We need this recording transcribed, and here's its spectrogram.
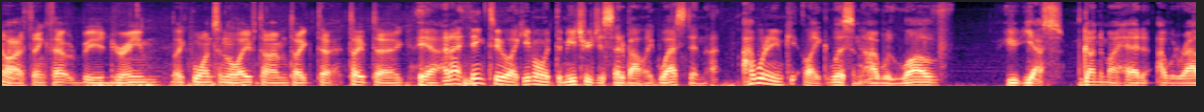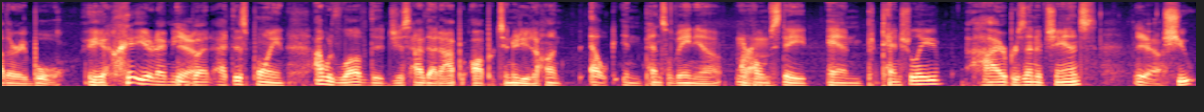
Oh, I think that would be a dream, like once in a lifetime type ta- type tag. Yeah, and I think too, like even what Dimitri just said about like Weston, I, I wouldn't even like listen. I would love, yes, gun to my head, I would rather a bull. You know what I mean? Yeah. But at this point, I would love to just have that op- opportunity to hunt elk in Pennsylvania, our Mhm. home state, and potentially higher percent of chance Yeah. shoot.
